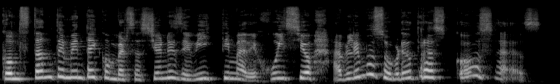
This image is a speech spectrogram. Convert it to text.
constantemente hay conversaciones de víctima, de juicio, hablemos sobre otras cosas.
